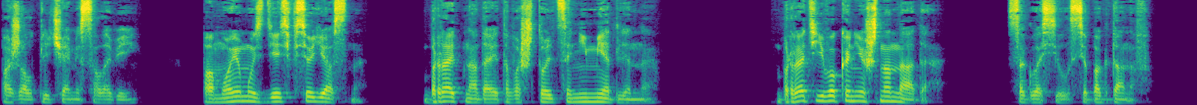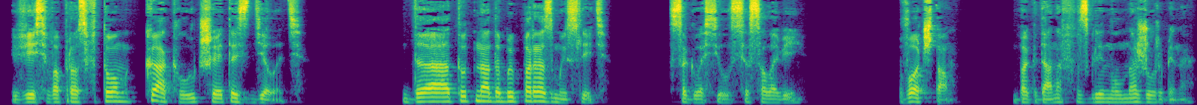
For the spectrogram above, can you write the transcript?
— пожал плечами Соловей. «По-моему, здесь все ясно. Брать надо этого Штольца немедленно». «Брать его, конечно, надо», — согласился Богданов. «Весь вопрос в том, как лучше это сделать». «Да, тут надо бы поразмыслить», — согласился Соловей. «Вот что», — Богданов взглянул на Журбина.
